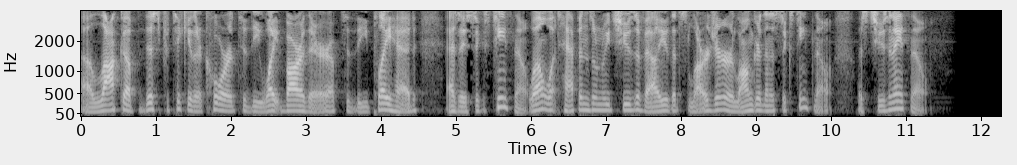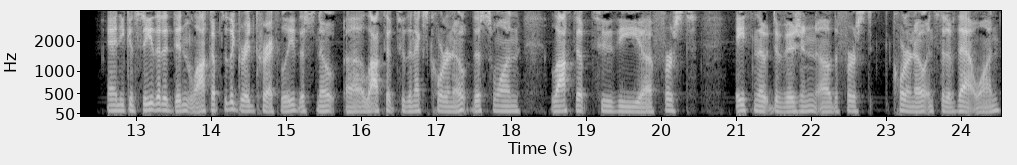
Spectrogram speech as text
uh, lock up this particular chord to the white bar there, up to the playhead, as a 16th note. Well, what happens when we choose a value that's larger or longer than a 16th note? Let's choose an eighth note. And you can see that it didn't lock up to the grid correctly. This note uh, locked up to the next quarter note. This one locked up to the uh, first eighth note division of the first quarter note instead of that one.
